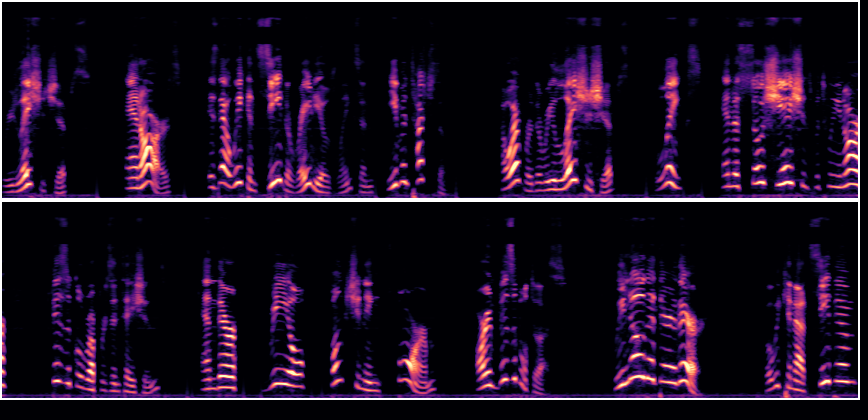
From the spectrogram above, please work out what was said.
relationships, and ours, is that we can see the radio's links and even touch them. However, the relationships, links, and associations between our physical representations and their real functioning form are invisible to us. We know that they're there, but we cannot see them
